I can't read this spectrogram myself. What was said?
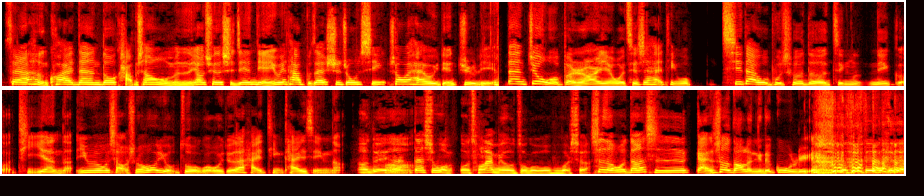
虽然很快，但都卡不上我们要去的时间点，因为它不在市中心，稍微还有一点距离。但就我本人而言，我其实还挺我。期待卧铺车的经那个体验的，因为我小时候有坐过，我觉得还挺开心的。嗯，对，嗯但是我我从来没有坐过卧铺火车。是的，我当时感受到了你的顾虑。对对对，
